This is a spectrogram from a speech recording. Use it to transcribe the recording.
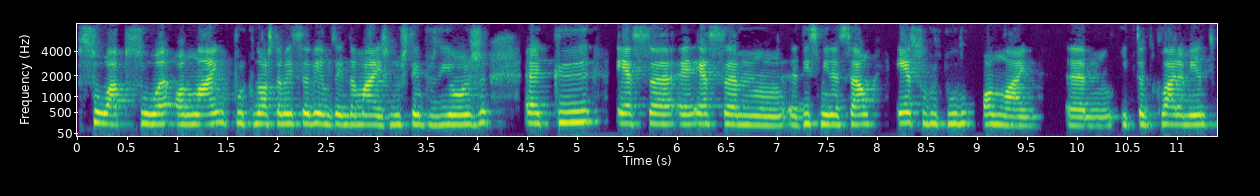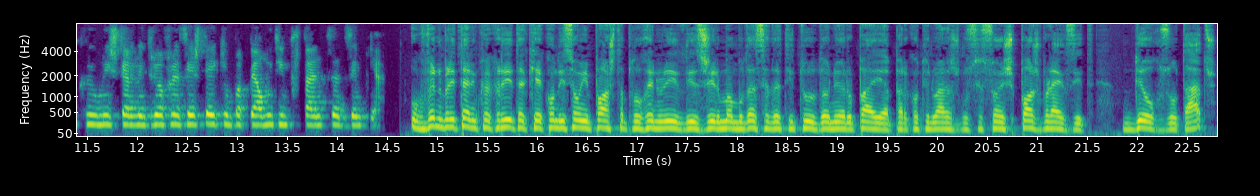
pessoa a pessoa online, porque nós também sabemos, ainda mais nos tempos de hoje, que essa, essa hum, disseminação é sobretudo online. Um, e, portanto, claramente que o Ministério do Interior francês tem aqui um papel muito importante a desempenhar. O governo britânico acredita que a condição imposta pelo Reino Unido de exigir uma mudança de atitude da União Europeia para continuar as negociações pós-Brexit deu resultados,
